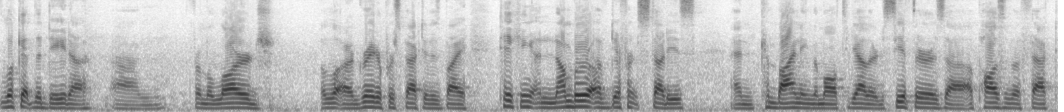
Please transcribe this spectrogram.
look at the data um, from a large, a, a greater perspective is by taking a number of different studies and combining them all together to see if there is a, a positive effect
